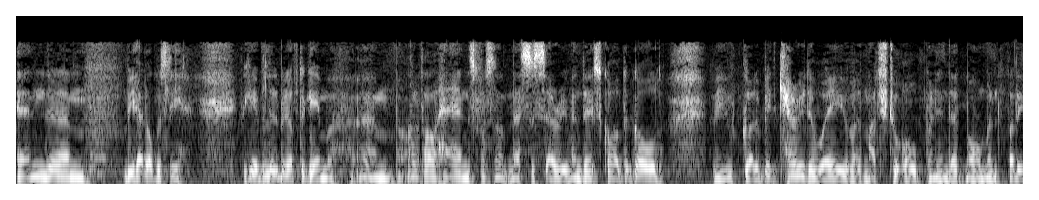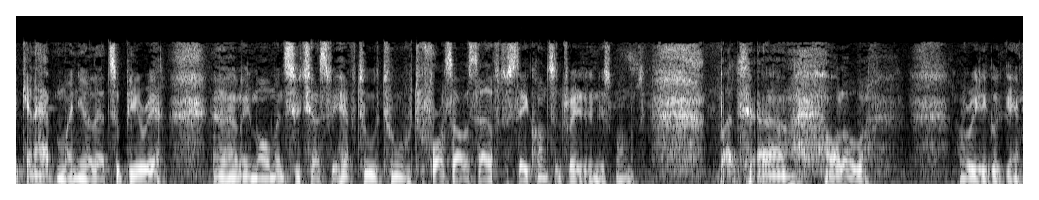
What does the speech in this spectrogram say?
And um, we had obviously, we gave a little bit of the game um, out of our hands. Was not necessary when they scored the goal. We got a bit carried away. We were much too open in that moment. But it can happen when you're that superior. Um, in moments, you just we have to, to, to force ourselves to stay concentrated in this moment. But um, all over, really good game.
